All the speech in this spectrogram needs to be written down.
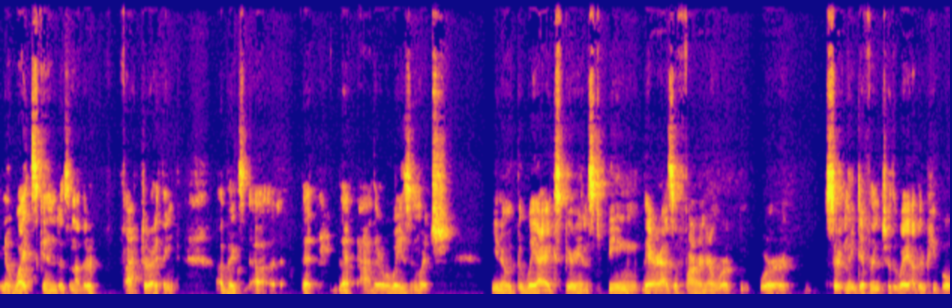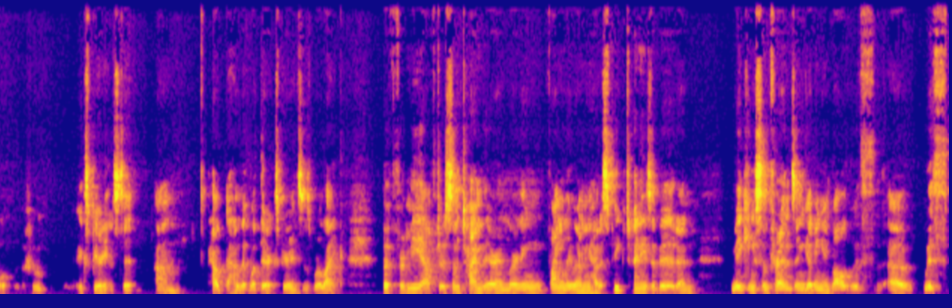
you know, white skinned is another factor. I think of ex- uh, that that uh, there were ways in which, you know, the way I experienced being there as a foreigner were were certainly different to the way other people who experienced it. Um, how, how that what their experiences were like. But for me, after some time there and learning, finally learning how to speak Chinese a bit and making some friends and getting involved with uh, with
